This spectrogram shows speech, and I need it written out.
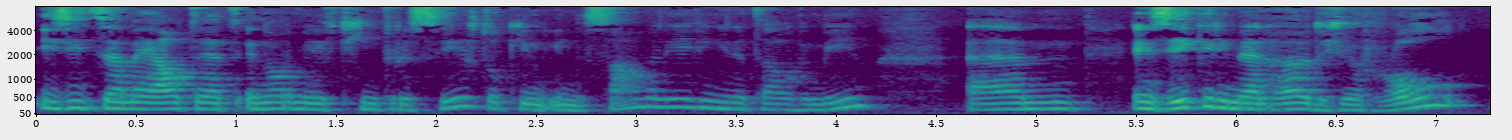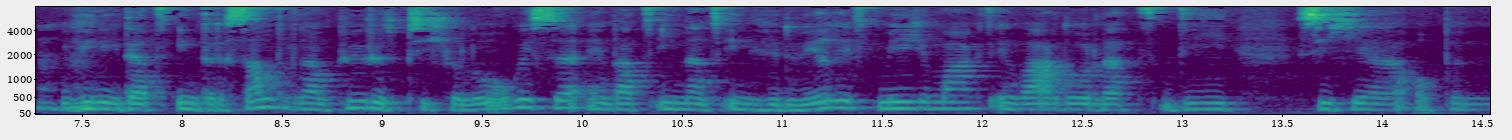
is iets dat mij altijd enorm heeft geïnteresseerd, ook in, in de samenleving in het algemeen. en zeker in mijn huidige rol mm -hmm. vind ik dat interessanter dan puur het psychologische en wat iemand individueel heeft meegemaakt en waardoor dat die zich uh, op een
